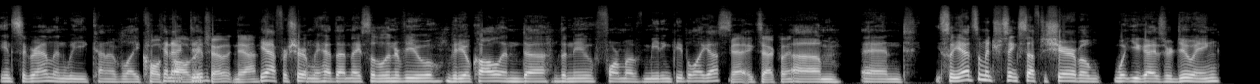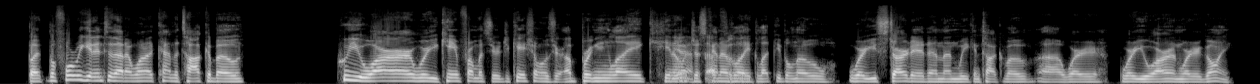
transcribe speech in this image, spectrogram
Instagram and we kind of like Cold connected. out, yeah. Yeah, for sure. And we had that nice little interview, video call, and uh, the new form of meeting people, I guess. Yeah, exactly. Um, and so you had some interesting stuff to share about what you guys are doing. But before we get into that, I want to kind of talk about who you are, where you came from, what's your education, what was your upbringing like, you know, Yeah, just kind of like let people know where you started and then we can talk about uh, where where you are and where you're going.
